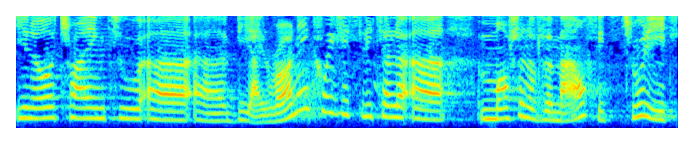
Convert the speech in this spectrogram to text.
you know, trying to uh, uh, be ironic with this little uh, motion of the mouth. It's truly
